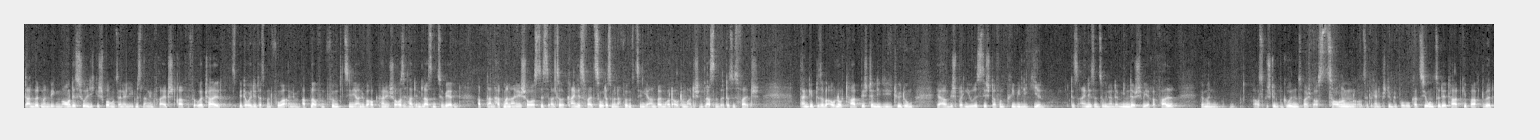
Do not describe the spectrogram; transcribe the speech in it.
Dann wird man wegen Mordes schuldig gesprochen, zu einer lebenslangen Freiheitsstrafe verurteilt. Das bedeutet, dass man vor einem Ablauf von 15 Jahren überhaupt keine Chance hat, entlassen zu werden. Ab dann hat man eine Chance. Das ist also keinesfalls so, dass man nach 15 Jahren bei Mord automatisch entlassen wird. Das ist falsch. Dann gibt es aber auch noch Tatbestände, die die Tötung, ja, wir sprechen juristisch davon, privilegieren. Das eine ist ein sogenannter minderschwerer Fall, wenn man aus bestimmten Gründen, zum Beispiel aus Zorn, also durch eine bestimmte Provokation zu der Tat gebracht wird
